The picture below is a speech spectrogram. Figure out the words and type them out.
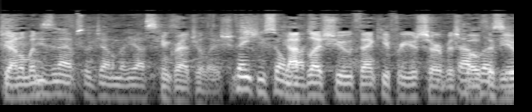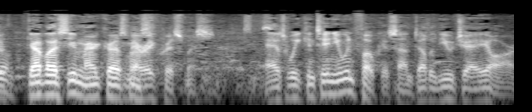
gentlemen. He's an absolute gentleman. Yes. Congratulations. Thank you so God much. God bless you. Thank you for your service, God both of you. you. God bless you. Merry Christmas. Merry Christmas. As we continue in focus on WJR.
